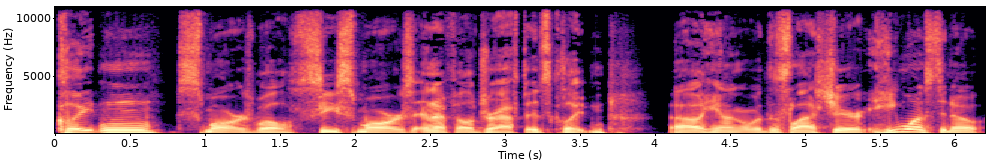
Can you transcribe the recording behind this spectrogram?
Clayton Smars, well, C Smars NFL draft. It's Clayton. Uh, he hung out with us last year. He wants to know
